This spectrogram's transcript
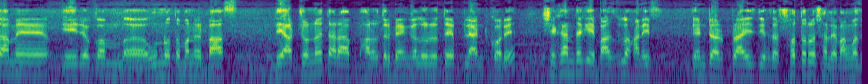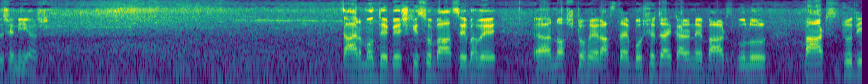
দামে এইরকম উন্নত মানের বাস দেওয়ার জন্য তারা ভারতের বেঙ্গালুরুতে প্ল্যান্ট করে। সেখান থেকে এই বাসগুলো হানিফ এন্টারপ্রাইজ দুই হাজার সতেরো সালে বাংলাদেশে নিয়ে আসে। তার মধ্যে বেশ কিছু বাস এভাবে নষ্ট হয়ে রাস্তায় বসে যায়, কারণ এই বাসগুলোর পার্টস যদি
